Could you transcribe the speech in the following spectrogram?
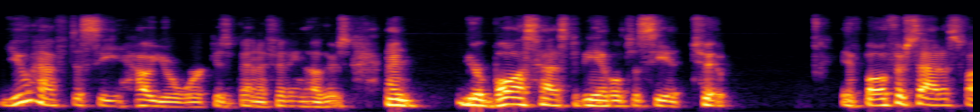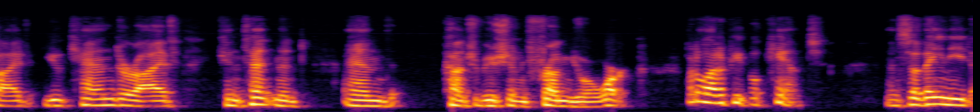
You have to see how your work is benefiting others, and your boss has to be able to see it too. If both are satisfied, you can derive contentment and contribution from your work. But a lot of people can't. And so they need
